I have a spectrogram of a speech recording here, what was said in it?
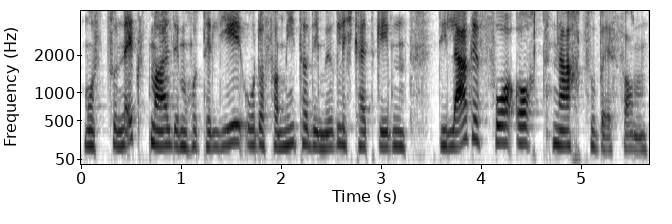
muss zunächst mal dem Hotelier oder Vermieter die Möglichkeit geben, die Lage vor Ort nachzubessern.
